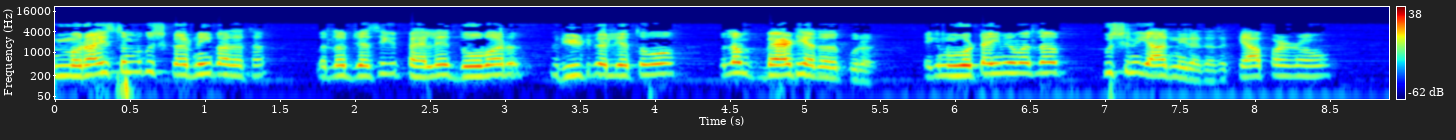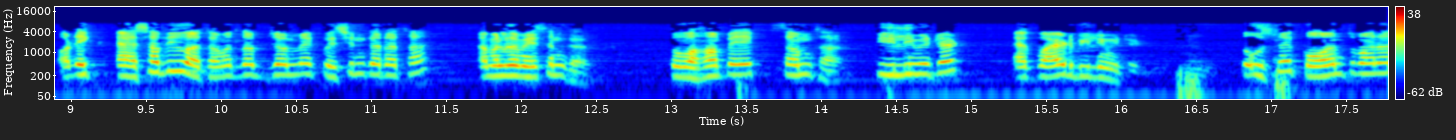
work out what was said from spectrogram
मेमोराइज uh, तो मैं कुछ कर नहीं पाता था। मतलब जैसे कि पहले दो बार रीड कर लिया तो वो मतलब बैठ जाता था पूरा। लेकिन वो टाइम में मतलब कुछ नहीं याद नहीं रहता था क्या पढ़ रहा हूँ। और एक ऐसा भी हुआ था मतलब जब मैं क्वेश्चन कर रहा था अमलगमेशन का तो वहाँ पे एक सम था P limited acquired B limited तो उसमें कौन तुम्हारा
